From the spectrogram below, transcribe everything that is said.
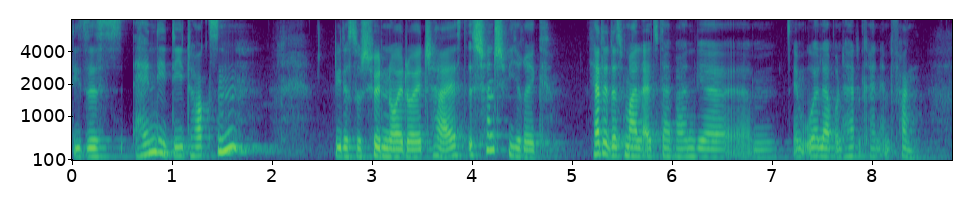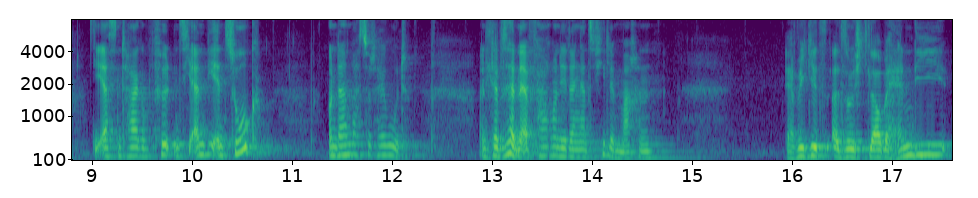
dieses Handy-Detoxen, wie das so schön neudeutsch heißt, ist schon schwierig. Ich hatte das mal, als da waren wir ähm, im Urlaub und hatten keinen Empfang. Die ersten Tage fühlten sich an wie Entzug und dann war es total gut. Und ich glaube, das ist eine Erfahrung, die dann ganz viele machen. Ja, wie geht's? Also ich glaube, Handy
